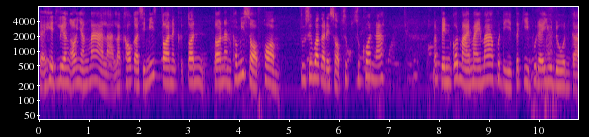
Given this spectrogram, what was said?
ก็เฮ็ดเรื่องเอาหยังมาล่ะ แล้วเขาก็สิมีตอนนั้นตอนตอนนั้นเขามีสอบพร้อมรู้สึกว่าก็ได้สอบทุกคนนะ มันเป็นกฎหมายใหม่มากพอดีตะกี้ผู้ใดอยู่โดนก็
